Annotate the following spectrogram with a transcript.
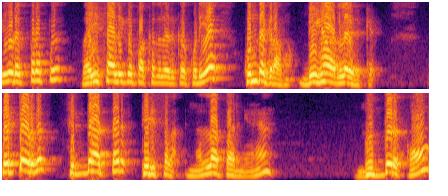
இவருடைய பிறப்பு வைசாலிக்கு பக்கத்துல இருக்கக்கூடிய குந்த கிராமம் பீகார்ல இருக்கு. பெற்றோர்கள் சித்தார்த்தர் திரிசலா. நல்லா பாருங்க. புத்தருக்கும்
